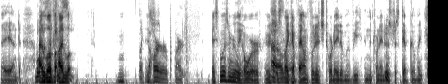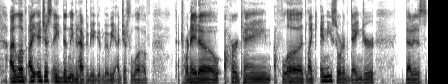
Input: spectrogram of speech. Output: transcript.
and I love I love. like the horror part. It wasn't really horror. It was Oh, just like a found footage tornado movie, and the tornadoes hmm. just kept coming. I love. I it just it doesn't even have to be a good movie. I just love a tornado, a hurricane, a flood, like any sort of danger that is.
